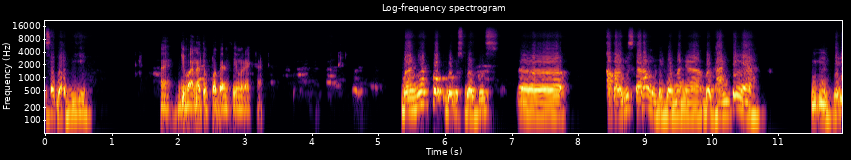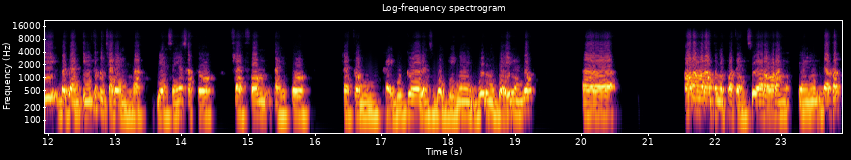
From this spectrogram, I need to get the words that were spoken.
Bisa jadi. Nah, gimana tuh potensi mereka? Banyak kok bagus-bagus. Eh, apalagi sekarang udah zamannya bug hunting ya. Mm-mm. jadi bug hunting itu pencarian bug. Biasanya satu platform entah itu platform kayak Google dan sebagainya dia ngejain untuk eh, orang-orang punya potensi orang-orang yang dapat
